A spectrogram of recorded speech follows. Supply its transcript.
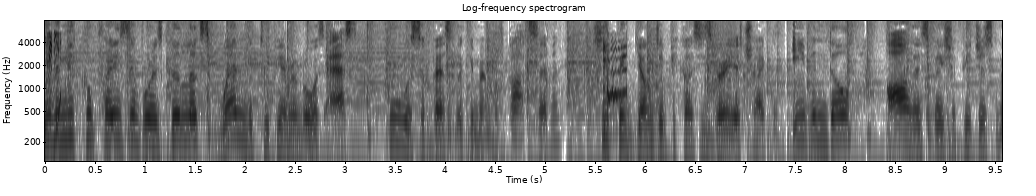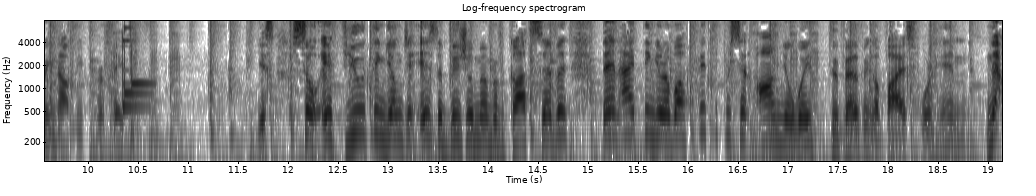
Even Nichkhun praised him for his good looks when the 2PM member was asked who was the best looking member of GOT7. He picked Youngjae because he's very attractive, even though all his facial features may not be perfect. Yes, so if you think Youngjae is the visual member of GOT7, then I think you're about 50% on your way to developing a bias for him. Now,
